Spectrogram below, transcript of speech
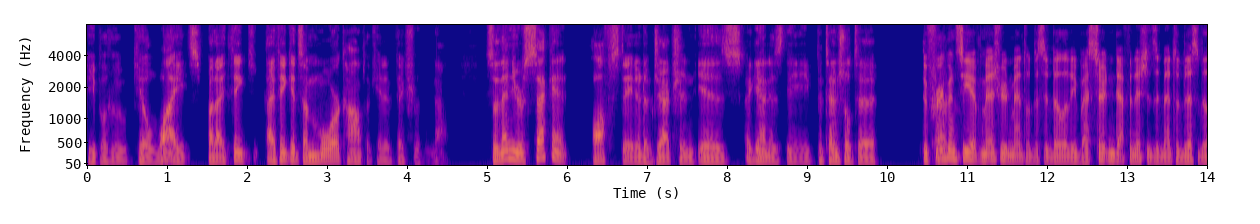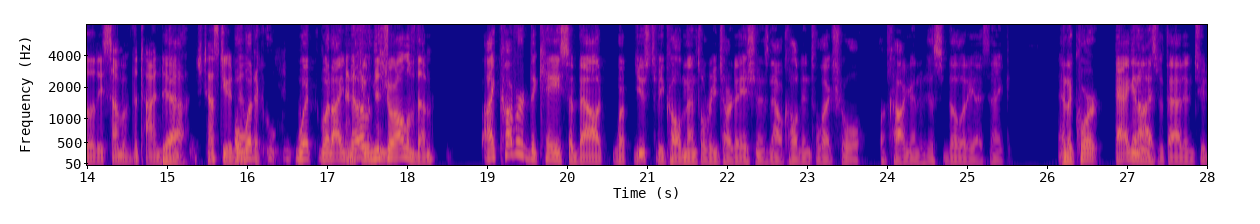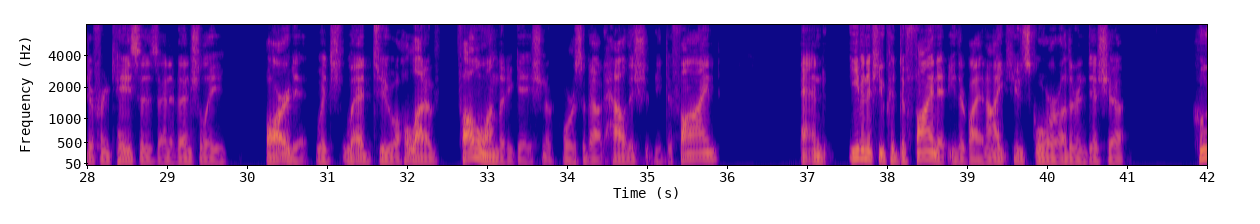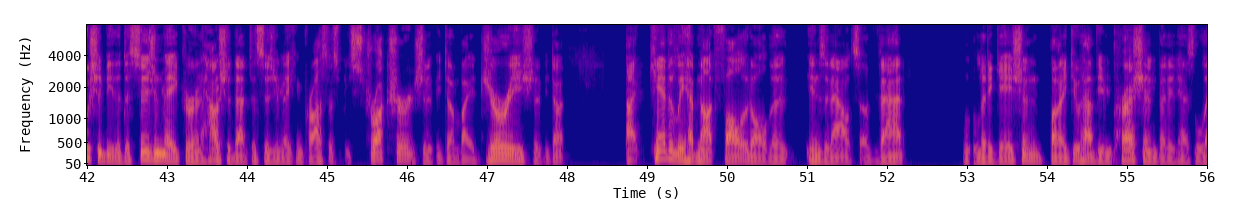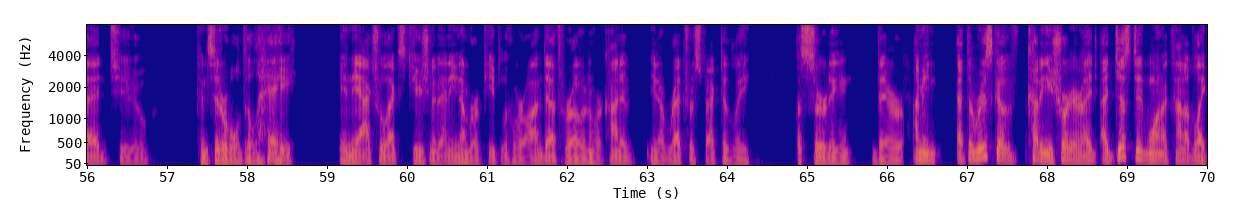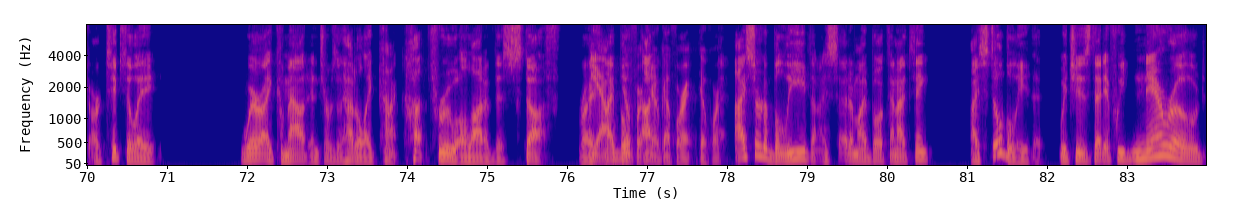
people who kill whites. But I think I think it's a more complicated picture than that. So then your second off-stated objection is again is the potential to the uh, frequency of measured mental disability by certain definitions of mental disability some of the time Yeah. test you well what what what I and if know you the- all of them I covered the case about what used to be called mental retardation is now called intellectual or cognitive disability, I think. And the court agonized with that in two different cases and eventually barred it, which led to a whole lot of follow on litigation, of course, about how this should be defined. And even if you could define it either by an IQ score or other indicia, who should be the decision maker and how should that decision making process be structured? Should it be done by a jury? Should it be done? I candidly have not followed all the ins and outs of that litigation, but I do have the impression that it has led to considerable delay in the actual execution of any number of people who are on death row and who are kind of, you know, retrospectively asserting their, I mean, at the risk of cutting you short here, I, I just did want to kind of like articulate where I come out in terms of how to like kind of cut through a lot of this stuff. Right. Yeah, I, go for it. I- no, go for it. Go for it. I sort of believe, and I said in my book, and I think I still believe it, which is that if we narrowed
